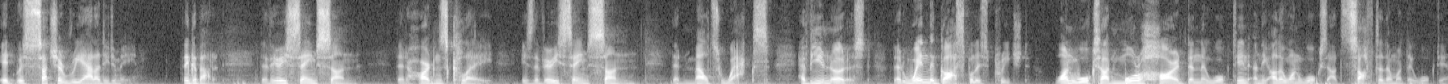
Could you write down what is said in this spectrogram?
it was such a reality to me. Think about it. The very same sun that hardens clay is the very same sun that melts wax. Have you noticed that when the gospel is preached, one walks out more hard than they walked in, and the other one walks out softer than what they walked in?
